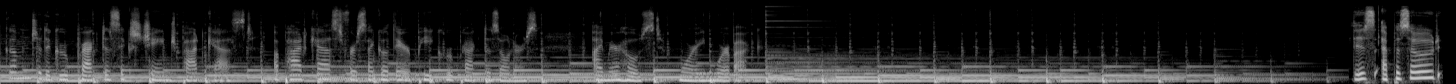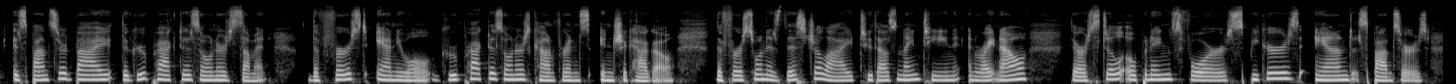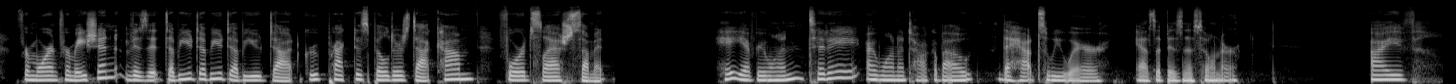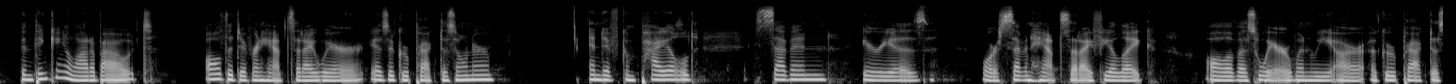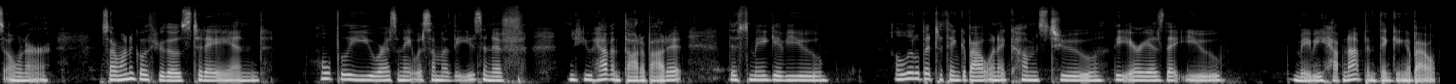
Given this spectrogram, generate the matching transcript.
Welcome to the Group Practice Exchange podcast, a podcast for psychotherapy group practice owners. I'm your host, Maureen Werbach. This episode is sponsored by the Group Practice Owners Summit, the first annual Group Practice Owners Conference in Chicago. The first one is this July 2019, and right now there are still openings for speakers and sponsors. For more information, visit www.grouppracticebuilders.com forward slash summit. Hey everyone, today I want to talk about the hats we wear as a business owner. I've been thinking a lot about all the different hats that I wear as a group practice owner and have compiled seven areas or seven hats that I feel like all of us wear when we are a group practice owner. So I want to go through those today and hopefully you resonate with some of these. And if you haven't thought about it, this may give you a little bit to think about when it comes to the areas that you maybe have not been thinking about.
